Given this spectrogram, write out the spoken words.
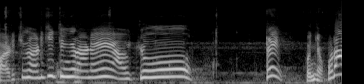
கடிச்சு கடிச்சு திங்கிறானே. ஐயோ. டேய் கொஞ்சம் குடா.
